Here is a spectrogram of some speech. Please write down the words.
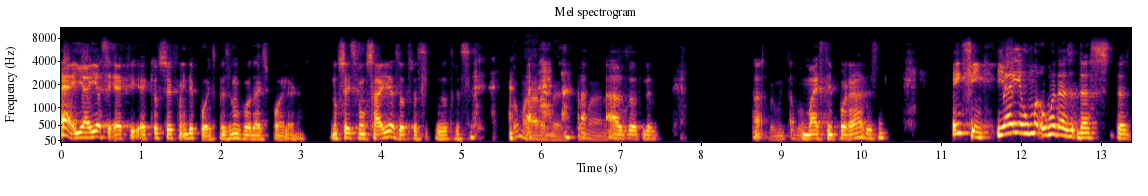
É, e aí, assim, é que, é que eu sei que vem depois, mas eu não vou dar spoiler, né? Não sei se vão sair as outras. As outras... Tomara, velho. Tomara. as outras. Foi muito bom. Mais temporadas, né? Enfim, e aí uma, uma das, das, das,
